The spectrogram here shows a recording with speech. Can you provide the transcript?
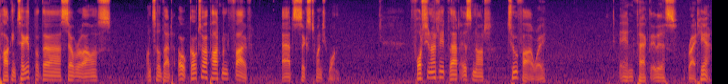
parking ticket, but there are several hours until that. Oh, go to apartment 5 at 621. Fortunately, that is not too far away. In fact, it is right here.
